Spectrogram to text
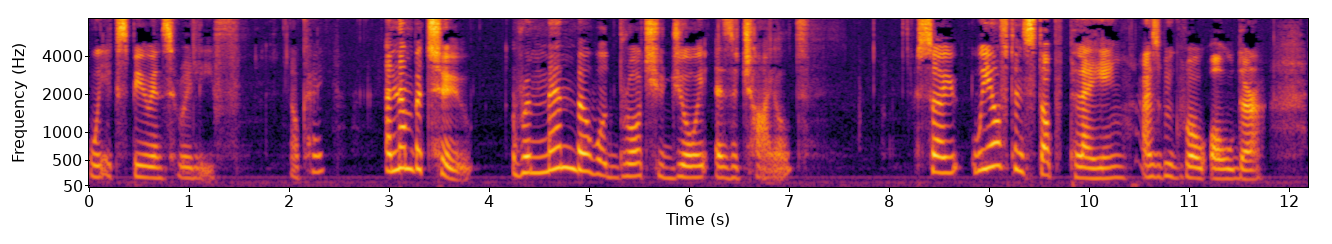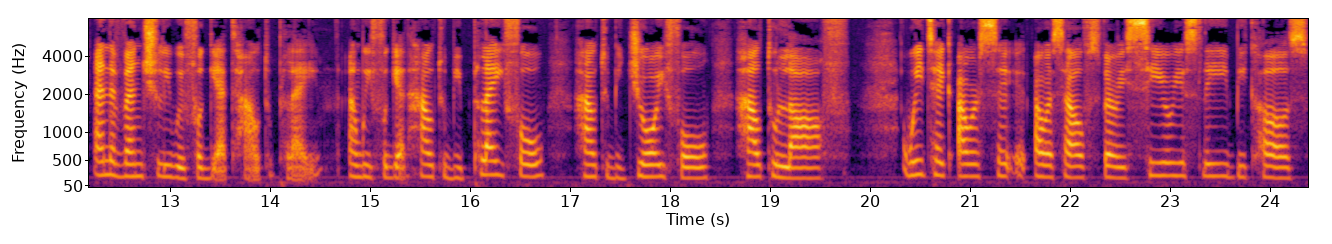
We experience relief. Okay? And number two, remember what brought you joy as a child. So we often stop playing as we grow older, and eventually we forget how to play. And we forget how to be playful, how to be joyful, how to laugh, we take our, ourselves very seriously because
